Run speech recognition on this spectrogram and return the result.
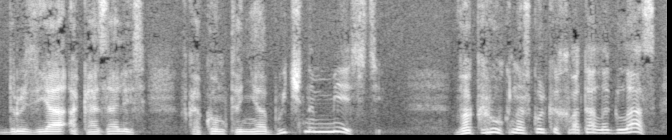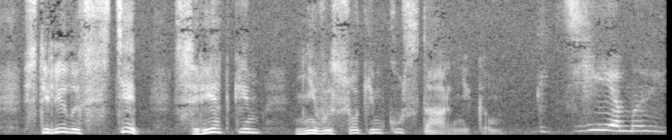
Друзья оказались в каком-то необычном месте. Вокруг, насколько хватало глаз, стелилась степь с редким невысоким кустарником. Где мы?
